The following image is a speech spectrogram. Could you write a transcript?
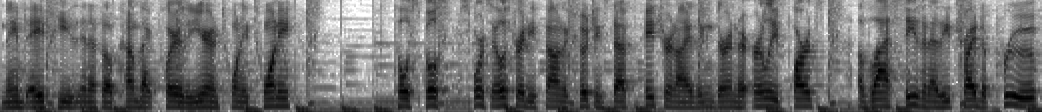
named AP's NFL Comeback Player of the Year in 2020, told Sports Illustrated he found the coaching staff patronizing during the early parts of last season as he tried to prove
